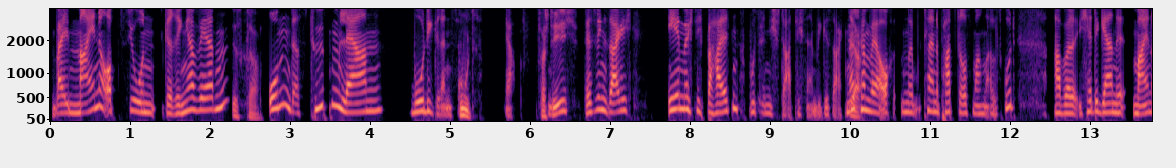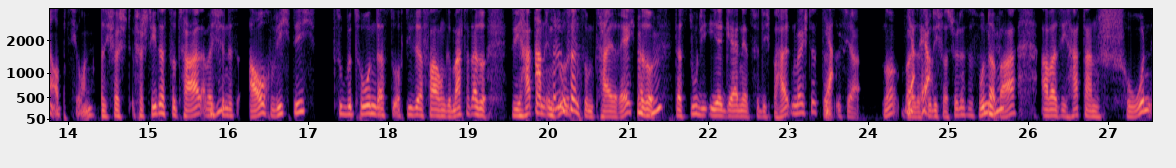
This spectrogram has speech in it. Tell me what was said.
weil meine Optionen geringer werden, Ist klar. um das Typen lernen wo die Grenze Gut. ist. Ja. Verstehe ich? Deswegen sage ich, Ehe möchte ich behalten, muss ja nicht staatlich sein, wie gesagt. Ne? Ja. Können wir ja auch eine kleine Party draus machen, alles gut. Aber ich hätte gerne meine Option. Also ich ver- verstehe das total, aber ich Mhm. finde es auch wichtig zu betonen, dass du auch diese Erfahrung gemacht hast. Also sie hat dann Absolut. insofern zum Teil recht, also Mhm. dass du die Ehe gerne jetzt für dich behalten möchtest, das Ja. ist ja, ne, weil das für dich was Schönes ist, wunderbar. Aber sie hat dann schon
